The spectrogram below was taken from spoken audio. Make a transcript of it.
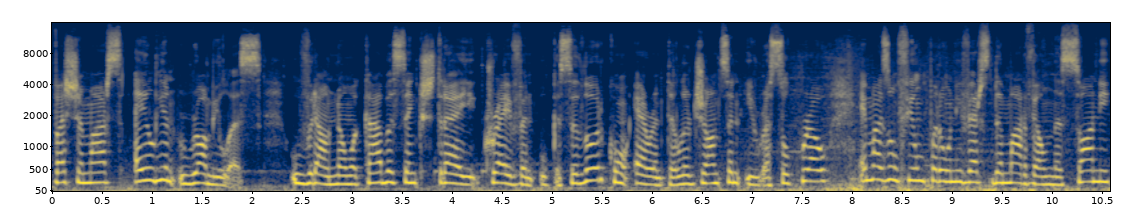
vai chamar-se Alien Romulus. O verão não acaba sem que estreie Craven o Caçador com Aaron Taylor Johnson e Russell Crowe. É mais um filme para o universo da Marvel na Sony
